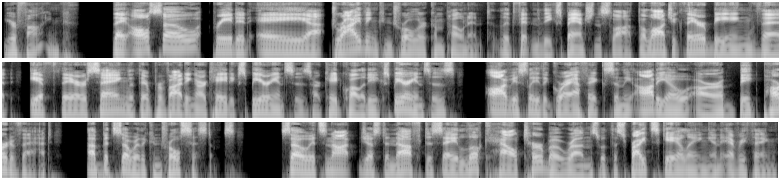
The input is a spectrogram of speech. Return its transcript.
you're fine. They also created a uh, driving controller component that fit into the expansion slot. The logic there being that if they're saying that they're providing arcade experiences, arcade quality experiences, obviously the graphics and the audio are a big part of that, uh, but so are the control systems. So it's not just enough to say, look how Turbo runs with the sprite scaling and everything.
